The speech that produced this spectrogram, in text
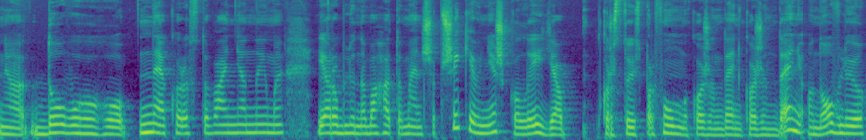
е, довгого некористування ними. Я роблю набагато менше пшиків, ніж коли я користуюсь парфумами кожен день, кожен день, оновлюю,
